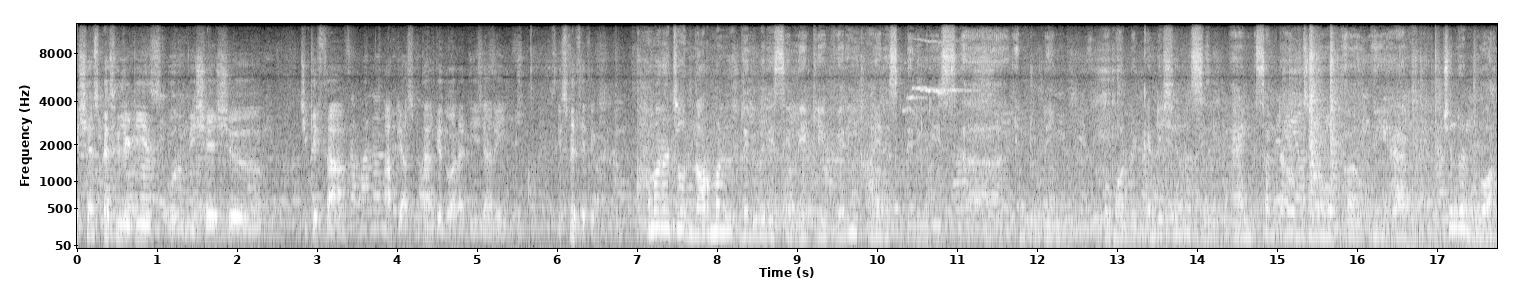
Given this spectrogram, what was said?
विशेष फैसिलिटीज़ और विशेष चिकित्सा आपके अस्पताल के द्वारा दी जा रही है स्पेसिफिक हमारा जो नॉर्मल डिलीवरी से लेके very high risk deliveries including Comorbid conditions and sometimes you know uh, we have children who are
